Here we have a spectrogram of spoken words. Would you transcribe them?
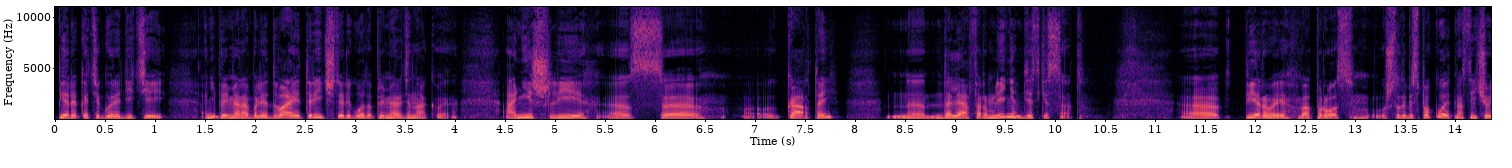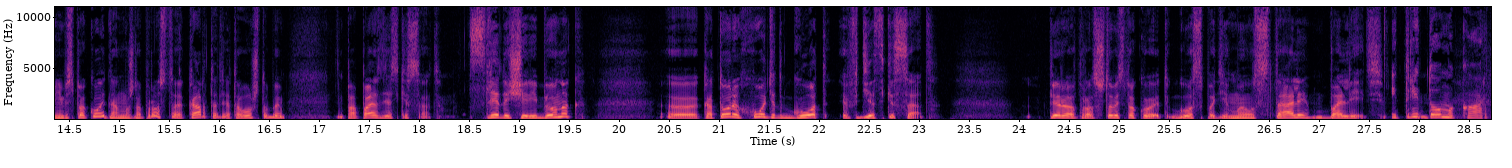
Первая категория детей, они примерно были 2 и 3, 4 года, примерно одинаковые. Они шли э, с картой для оформления в детский сад. Э, первый вопрос. Что-то беспокоит? Нас ничего не беспокоит, нам нужна просто карта для того, чтобы попасть в детский сад. Следующий ребенок, э, который ходит год в детский сад. Первый вопрос. Что беспокоит? Господи, мы устали болеть. И три тома карт,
